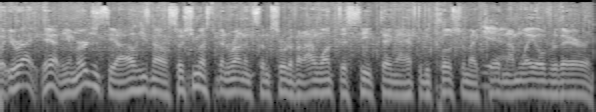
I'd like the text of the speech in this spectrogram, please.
but you're right. Yeah, the emergency aisle. He's not. So she must have been running some sort of an "I want this seat" thing. I have to be closer to my kid, Yeah. and I'm way over there. And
